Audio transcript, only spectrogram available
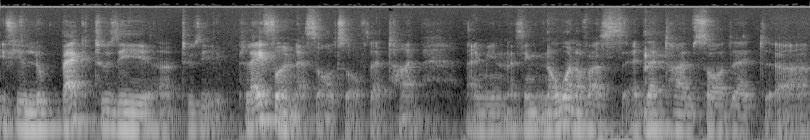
if you look back to the uh, to the playfulness also of that time, I mean, I think no one of us at that time saw that uh,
